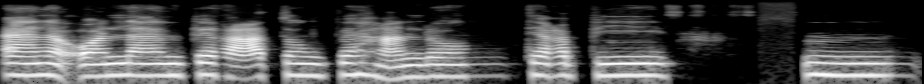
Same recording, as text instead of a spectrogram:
eine Online-Beratung, Behandlung, Therapie mh, hm,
